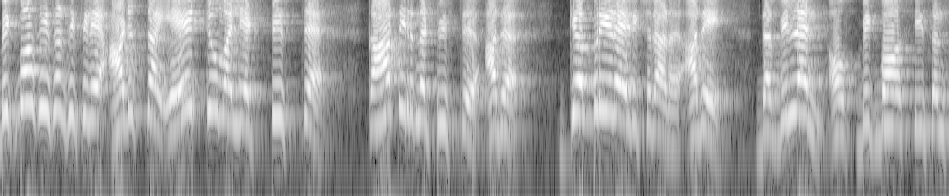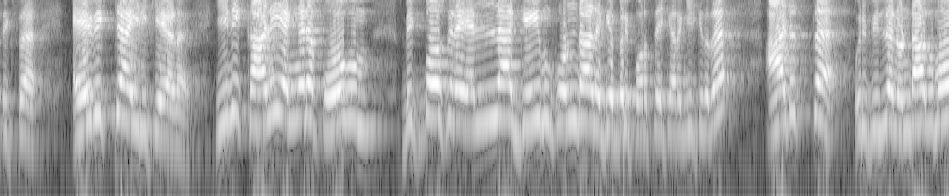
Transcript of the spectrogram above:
ബിഗ് ബോസ് സീസൺ സിക്സിലെ അടുത്ത ഏറ്റവും വലിയ ട്വിസ്റ്റ് കാത്തിരുന്ന ട്വിസ്റ്റ് അത് ഗബ്രിയുടെ എവിക്ഷൻ ആണ്. അതെ the villain of big boss season six evict ആയിരിക്കുകയാണ്. ഇനി കളി എങ്ങനെ പോകും? ബിഗ് ബോസിലെ എല്ലാ ഗെയിമും കൊണ്ടാണ് ഗബ്രി പുറത്തേക്ക് ഇറങ്ങിയിരിക്കുന്നത്. അടുത്ത ഒരു വില്ലൻ ഉണ്ടാകുമോ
